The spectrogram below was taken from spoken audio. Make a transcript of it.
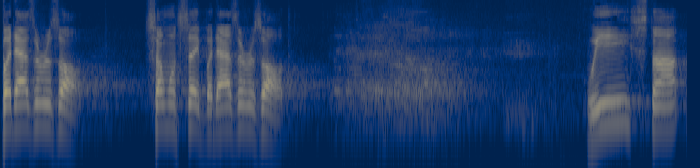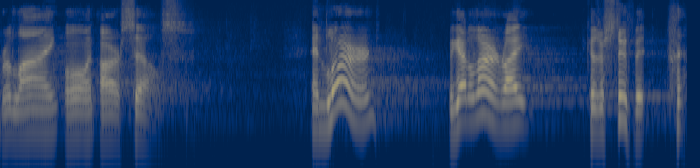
But as a result, someone say, but as a result, we stop relying on ourselves and learned, we got to learn, right? Because we're stupid. At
